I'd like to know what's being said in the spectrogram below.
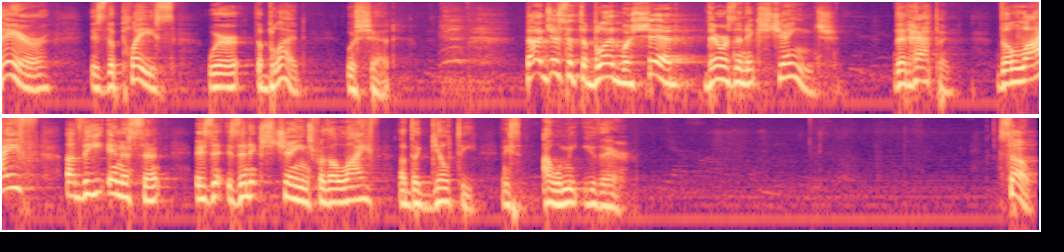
there is the place where the blood was shed. Not just that the blood was shed, there was an exchange that happened. The life of the innocent is, is in exchange for the life of the guilty. And he said, I will meet you there. So,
